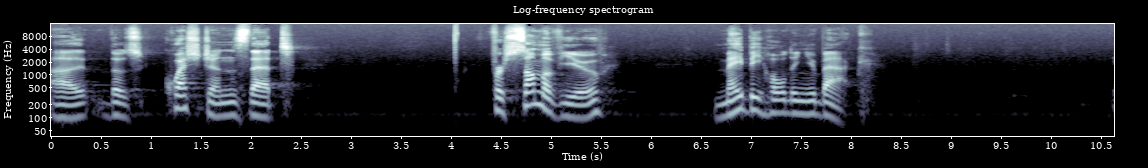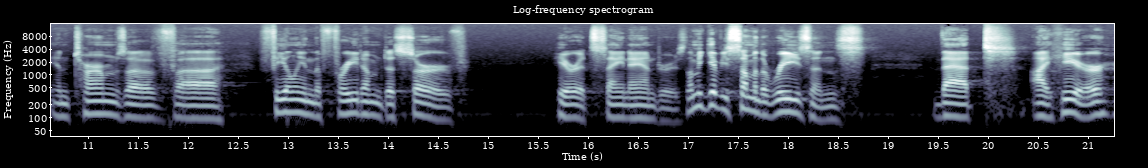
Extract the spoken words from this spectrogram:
uh, those questions that, for some of you, may be holding you back in terms of uh, feeling the freedom to serve here at St. Andrews. Let me give you some of the reasons that I hear.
